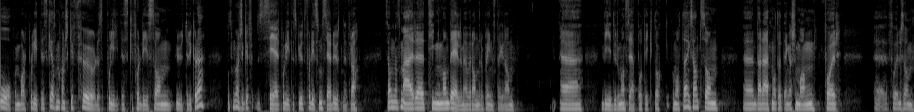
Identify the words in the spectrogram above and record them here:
åpenbart politiske, og som kanskje ikke føles politiske for de som uttrykker det, og som kanskje ikke ser politiske ut for de som ser det utenfra. Men som er uh, ting man deler med hverandre på Instagram. eh, videoer man ser på TikTok, på en måte, som, eh, der det er på en måte et engasjement for, for liksom,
